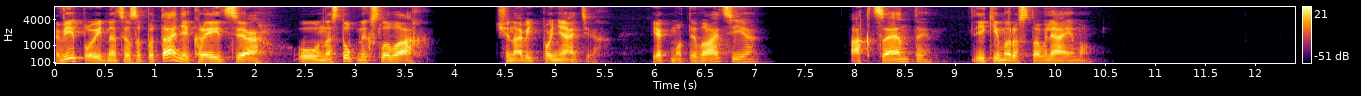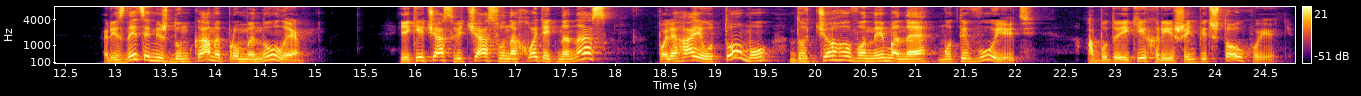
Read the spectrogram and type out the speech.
Відповідь на це запитання криється у наступних словах чи навіть поняттях, як мотивація, акценти, які ми розставляємо. Різниця між думками про минуле, які час від часу находять на нас, полягає у тому, до чого вони мене мотивують або до яких рішень підштовхують.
